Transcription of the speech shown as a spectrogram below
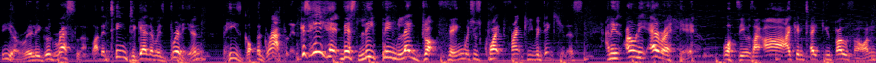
he's a really good wrestler. Like the team together is brilliant, but he's got the grappling. Because he hit this leaping leg drop thing, which was quite frankly ridiculous, and his only error here was he was like, ah, I can take you both on,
